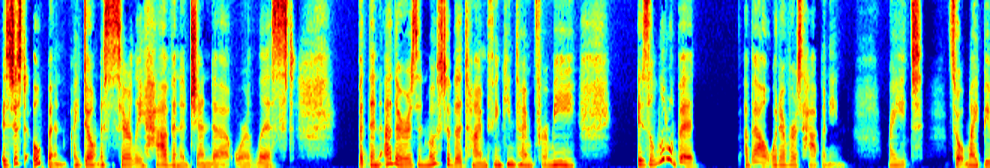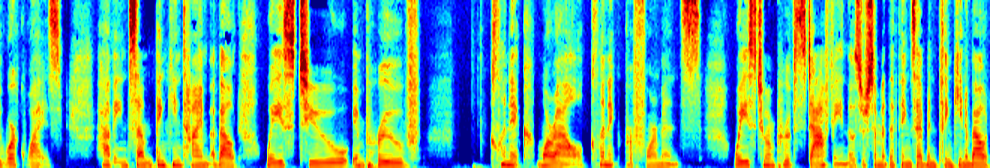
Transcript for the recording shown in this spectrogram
is just open. I don't necessarily have an agenda or a list. But then others, and most of the time, thinking time for me is a little bit about whatever is happening, right? So it might be work wise, having some thinking time about ways to improve clinic morale, clinic performance, ways to improve staffing. Those are some of the things I've been thinking about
